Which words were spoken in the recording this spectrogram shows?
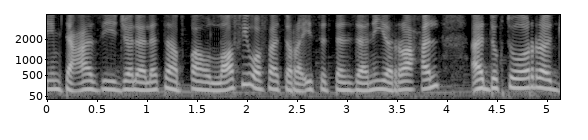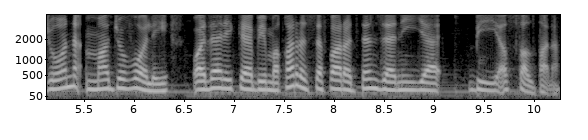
تقديم تعازي جلالته أبقاه الله في وفاة الرئيس التنزاني الراحل الدكتور جون ماجوفولي وذلك بمقر السفارة التنزانية بالسلطنة.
